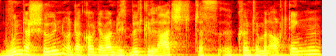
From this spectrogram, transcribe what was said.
wunderschön. Und dann kommt der Mann durchs Bild gelatscht, das äh, könnte man auch denken.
